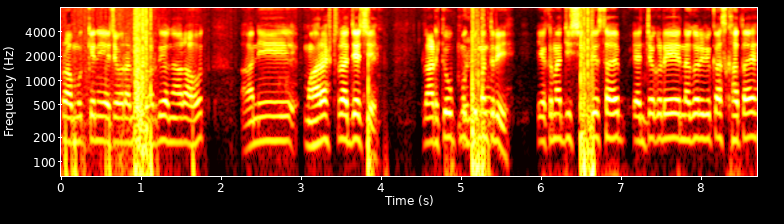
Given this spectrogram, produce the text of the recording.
प्रामुख्याने याच्यावर आम्ही भर देणार आहोत. आणि महाराष्ट्र राज्याचे लाडके उपमुख्यमंत्री एकनाथजी शिंदे साहेब यांच्याकडे नगरविकास खातं आहे.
